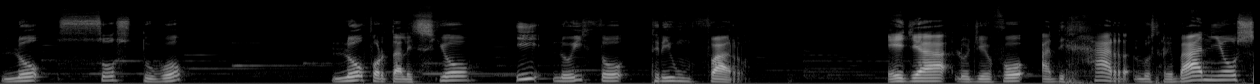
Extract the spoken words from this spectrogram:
lo sostuvo, lo fortaleció y lo hizo triunfar. Ella lo llevó a dejar los rebaños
